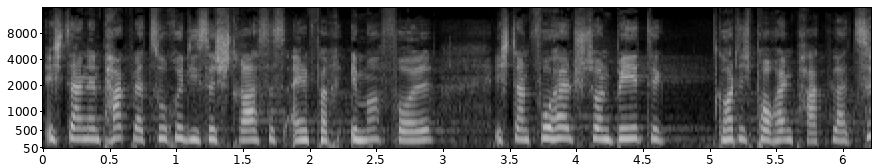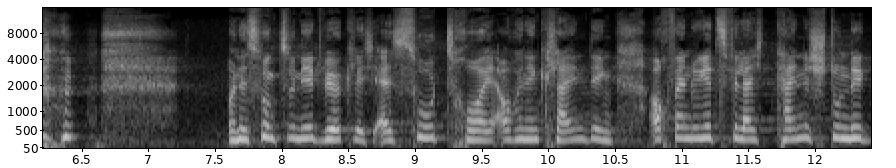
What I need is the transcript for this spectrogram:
ich dann den Parkplatz suche, diese Straße ist einfach immer voll. Ich dann vorher schon bete, Gott, ich brauche einen Parkplatz. Und es funktioniert wirklich. Er ist so treu, auch in den kleinen Dingen. Auch wenn du jetzt vielleicht keine Stunde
